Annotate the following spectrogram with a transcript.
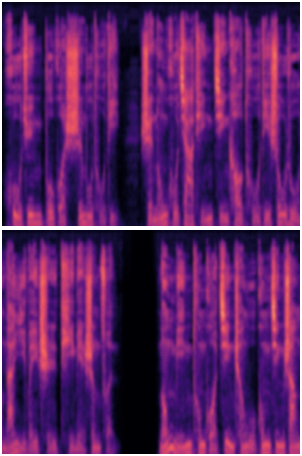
户均不过十亩土地，使农户家庭仅靠土地收入难以维持体面生存。农民通过进城务工经商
